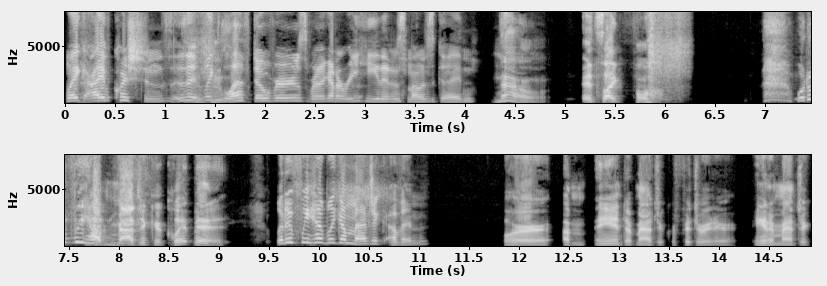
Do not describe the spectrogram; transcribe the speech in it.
Like, I have questions. Is it like leftovers where I gotta reheat it and it's not as good? No. It's like full What if we had magic equipment? What if we had like a magic oven, Or um and a magic refrigerator and a magic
